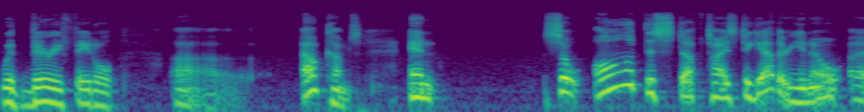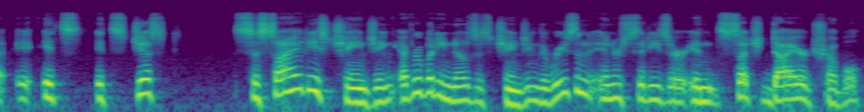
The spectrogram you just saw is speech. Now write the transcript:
with very fatal uh, outcomes. And so all of this stuff ties together. You know, uh, it, it's it's just society is changing. Everybody knows it's changing. The reason inner cities are in such dire trouble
